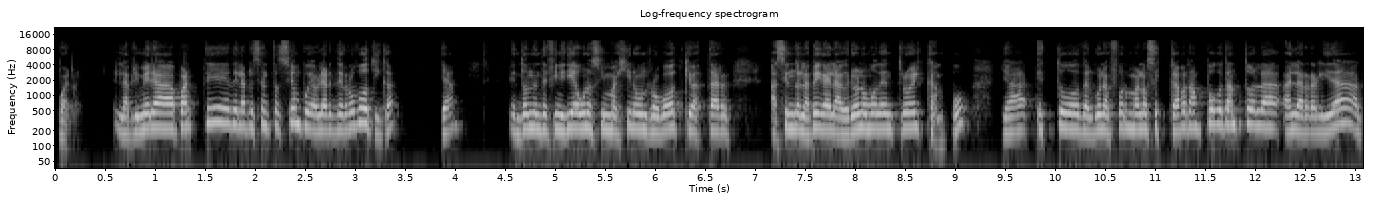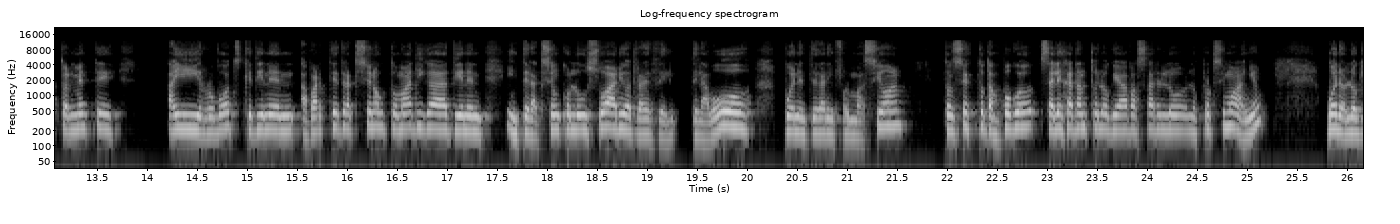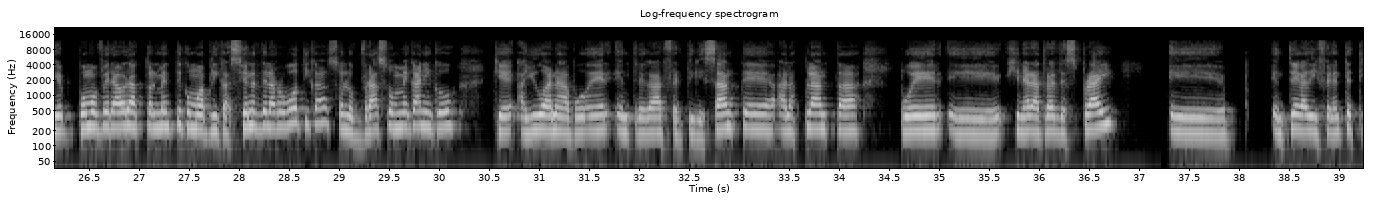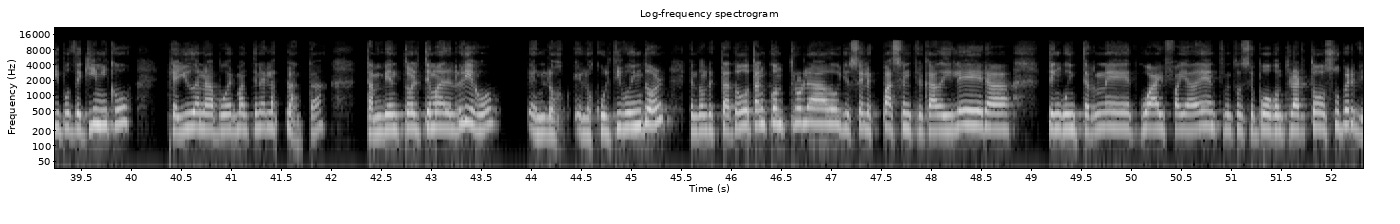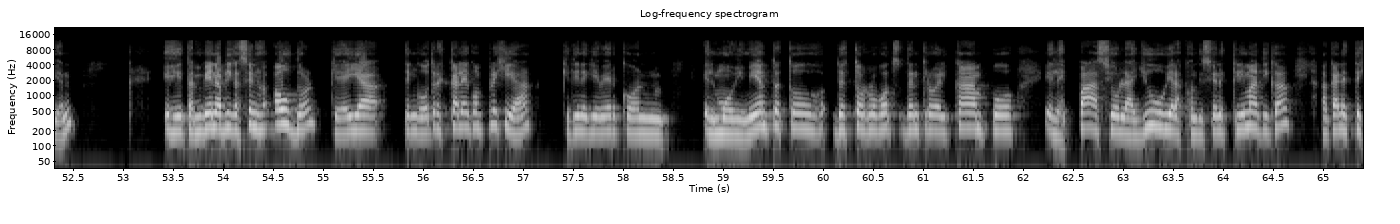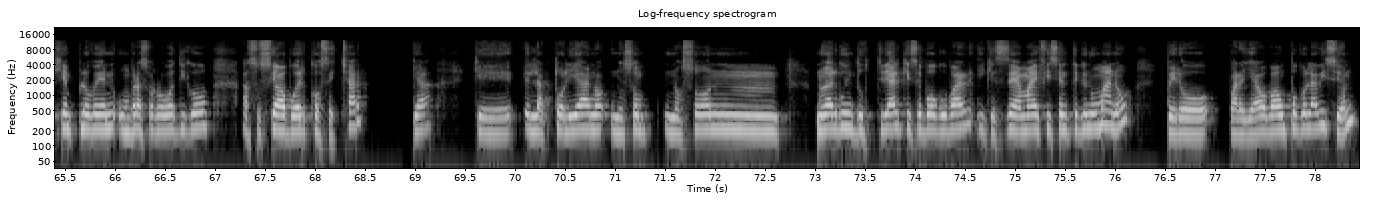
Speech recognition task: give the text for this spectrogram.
Bueno, la primera parte de la presentación voy a hablar de robótica, ¿ya? En donde en definitiva uno se imagina un robot que va a estar haciendo la pega del agrónomo dentro del campo, ¿ya? Esto de alguna forma no se escapa tampoco tanto a la, a la realidad. Actualmente hay robots que tienen, aparte de tracción automática, tienen interacción con los usuarios a través de, de la voz, pueden entregar información. Entonces esto tampoco se aleja tanto de lo que va a pasar en lo, los próximos años. Bueno, lo que podemos ver ahora actualmente como aplicaciones de la robótica son los brazos mecánicos que ayudan a poder entregar fertilizantes a las plantas, poder eh, generar a través de spray, eh, entrega diferentes tipos de químicos que ayudan a poder mantener las plantas. También todo el tema del riego en los, en los cultivos indoor, en donde está todo tan controlado, yo sé el espacio entre cada hilera, tengo internet, wifi adentro, entonces puedo controlar todo súper bien. Eh, también aplicaciones outdoor, que ella tengo otra escala de complejidad que tiene que ver con el movimiento de estos, de estos robots dentro del campo, el espacio, la lluvia, las condiciones climáticas. Acá en este ejemplo ven un brazo robótico asociado a poder cosechar, ¿ya? que en la actualidad no, no, son, no, son, no es algo industrial que se pueda ocupar y que sea más eficiente que un humano, pero para allá va un poco la visión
